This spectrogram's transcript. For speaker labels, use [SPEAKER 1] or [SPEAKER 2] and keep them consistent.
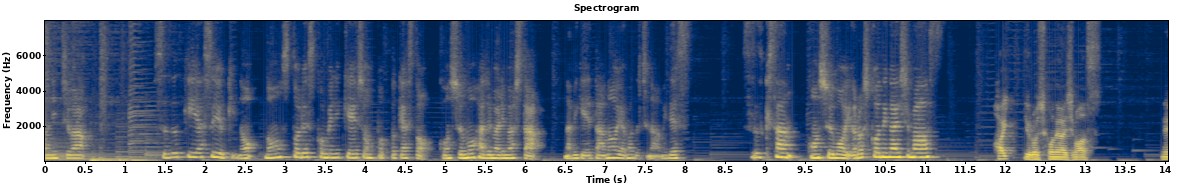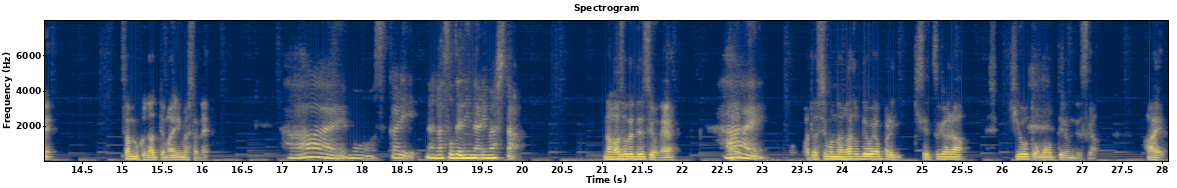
[SPEAKER 1] こんにちは。鈴木康之のノンストレスコミュニケーションポッドキャスト、今週も始まりました。ナビゲーターの山口直美です。鈴木さん、今週もよろしくお願いします。
[SPEAKER 2] はい、よろしくお願いします。ね、寒くなってまいりましたね。
[SPEAKER 1] はい、もうすっかり長袖になりました。
[SPEAKER 2] 長袖ですよね。
[SPEAKER 1] はい。
[SPEAKER 2] 私も長袖をやっぱり季節柄着ようと思ってるんですが、はい。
